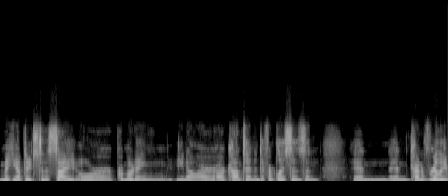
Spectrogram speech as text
making updates to the site or promoting you know our, our content in different places and and and kind of really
